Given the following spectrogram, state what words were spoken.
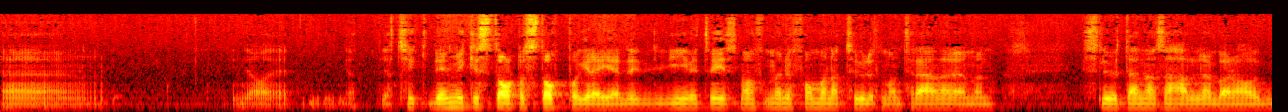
eh ja, jag, jag tycker det är mycket start och stopp och grejer, det, givetvis, man, men det får man naturligt när man tränar det. Men i slutändan så handlar det bara om att ha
